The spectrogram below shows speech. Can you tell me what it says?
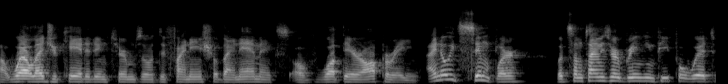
uh, well educated in terms of the financial dynamics of what they're operating? I know it's simpler, but sometimes you're bringing people with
